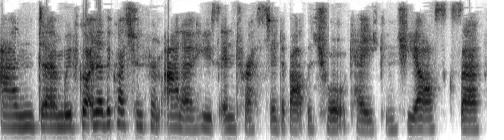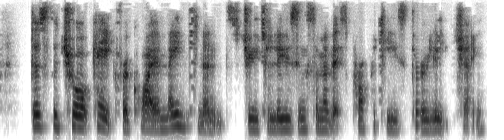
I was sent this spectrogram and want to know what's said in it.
And um, we've got another question from Anna who's interested about the chalk cake and she asks, uh, does the chalk cake require maintenance due to losing some of its properties through leaching?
